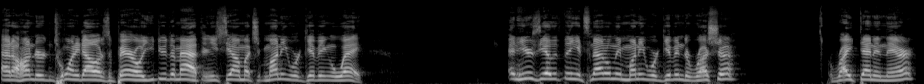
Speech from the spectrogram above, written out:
at $120 a barrel. You do the math and you see how much money we're giving away. And here's the other thing it's not only money we're giving to Russia right then and there,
